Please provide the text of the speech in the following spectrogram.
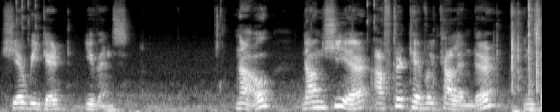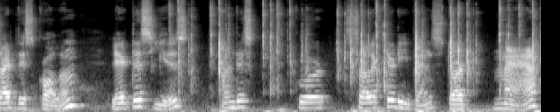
here we get events. Now down here after table calendar inside this column let us use underscore selected events dot map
